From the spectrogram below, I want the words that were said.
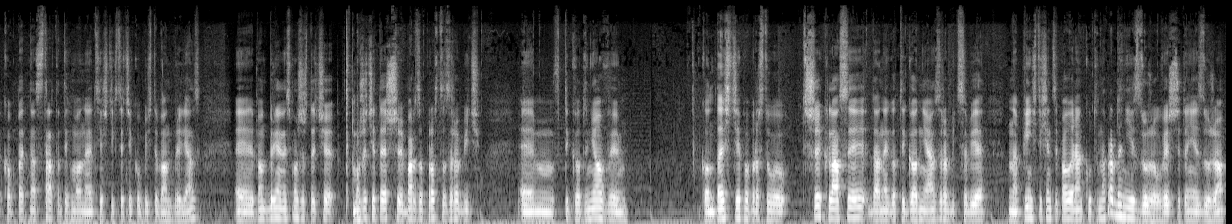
y, kompletna strata tych monet, jeśli chcecie kupić te Bound Brilliance. Y, Bound Brilliance możecie, możecie też bardzo prosto zrobić w tygodniowym konteście po prostu trzy klasy danego tygodnia zrobić sobie na 5000 power ranku, to naprawdę nie jest dużo, uwierzcie, to nie jest dużo.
